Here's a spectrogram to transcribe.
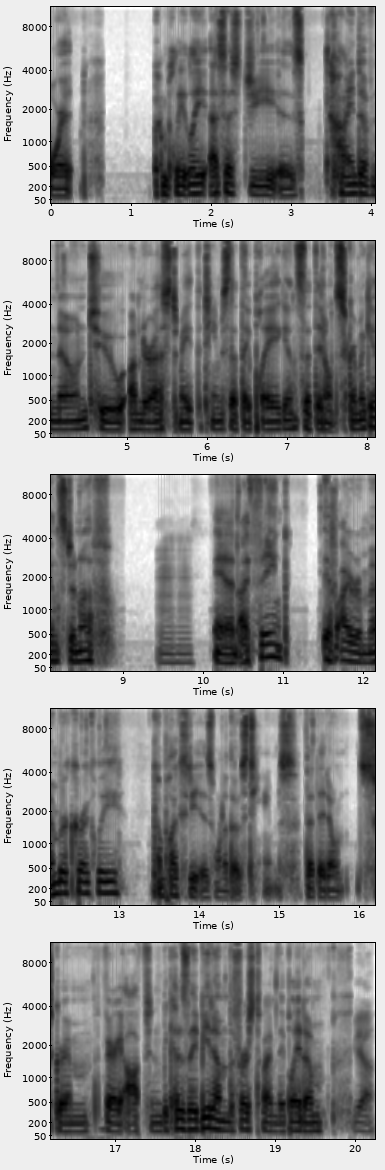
for it completely. SSG is kind of known to underestimate the teams that they play against that they don't scrim against enough. Mhm. And I think, if I remember correctly, Complexity is one of those teams that they don't scrim very often because they beat them the first time they played them Yeah.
